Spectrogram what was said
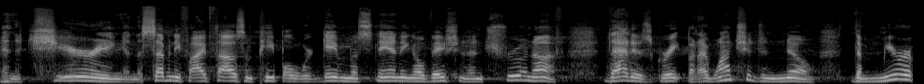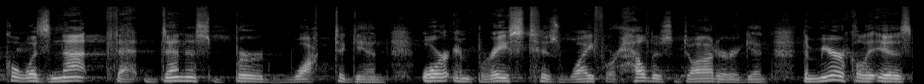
and the cheering and the 75,000 people were, gave him a standing ovation. And true enough, that is great. But I want you to know the miracle was not that Dennis Byrd walked again or embraced his wife or held his daughter again. The miracle is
